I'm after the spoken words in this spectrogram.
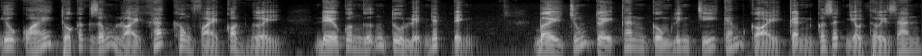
yêu quái thuộc các giống loài khác không phải con người, đều có ngưỡng tu luyện nhất định. Bởi chúng tuệ căn cùng linh trí kém cỏi cần có rất nhiều thời gian.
